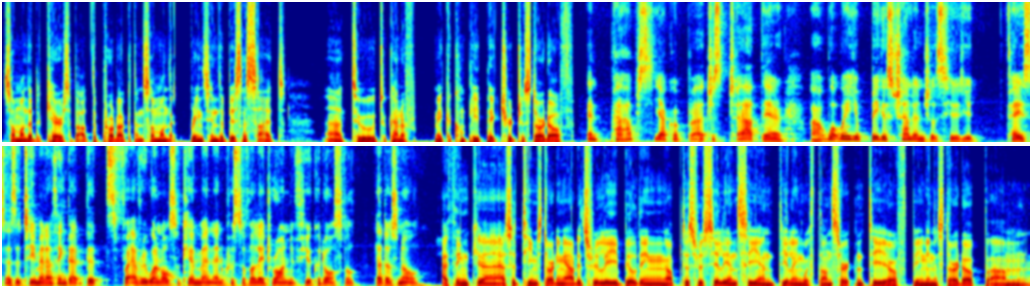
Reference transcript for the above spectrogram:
someone that cares about the product, and someone that brings in the business side uh, to to kind of make a complete picture to start off. And perhaps, Jakob, uh, just to add there, uh, what were your biggest challenges you, you faced as a team? And I think that that's for everyone, also Kim and, and Christopher later on, if you could also let us know. I think uh, as a team starting out, it's really building up this resiliency and dealing with the uncertainty of being in a startup. Um,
